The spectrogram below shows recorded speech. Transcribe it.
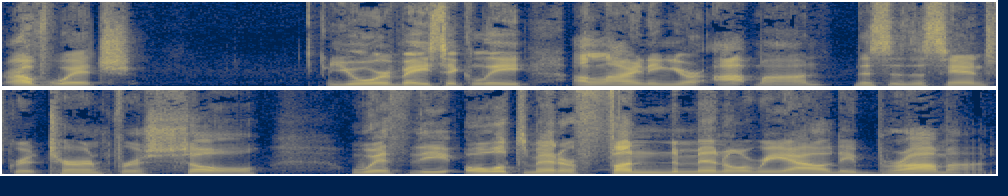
Of which you're basically aligning your Atman, this is the Sanskrit term for soul, with the ultimate or fundamental reality, Brahman.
